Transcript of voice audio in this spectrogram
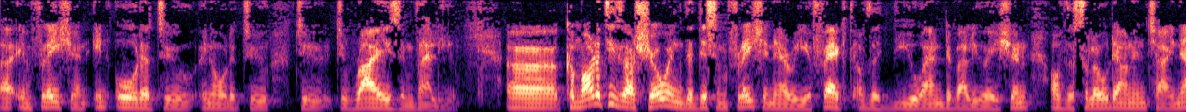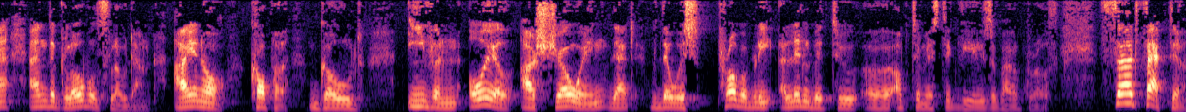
uh, inflation in order to in order to to, to rise in value. Uh, commodities are showing the disinflationary effect of the yuan devaluation, of the slowdown in China, and the global slowdown. Iron ore, copper, gold, even oil are showing that there was probably a little bit too uh, optimistic views about growth. Third factor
